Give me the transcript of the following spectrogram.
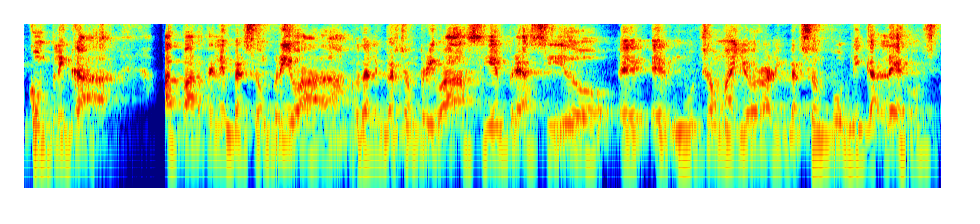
complicada. Aparte, la inversión privada, o sea, la inversión privada siempre ha sido eh, eh, mucho mayor a la inversión pública, lejos,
